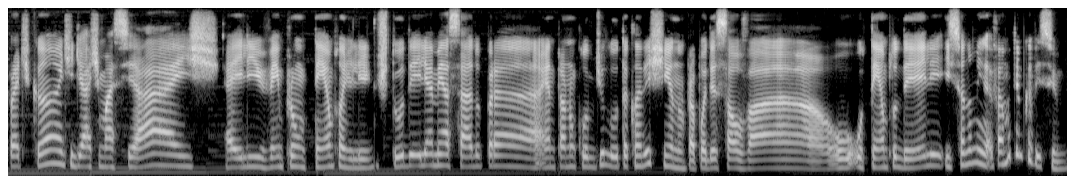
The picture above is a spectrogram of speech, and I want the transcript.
praticante de artes marciais. Aí ele vem pra um templo onde ele estuda e ele é ameaçado para entrar num clube de luta clandestino. para poder salvar o, o, templo dele. E se eu não me engano, faz muito tempo que eu vi esse filme.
